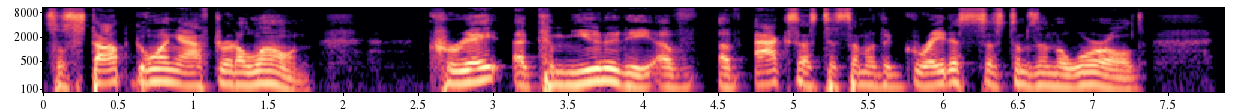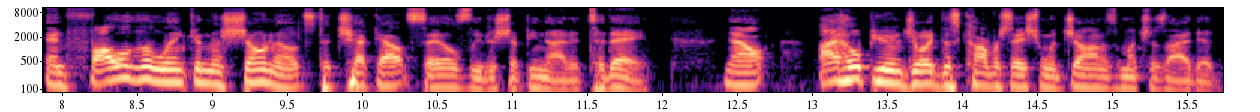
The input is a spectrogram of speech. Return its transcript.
So stop going after it alone. Create a community of, of access to some of the greatest systems in the world and follow the link in the show notes to check out Sales Leadership United today. Now, I hope you enjoyed this conversation with John as much as I did.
